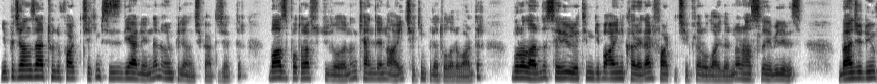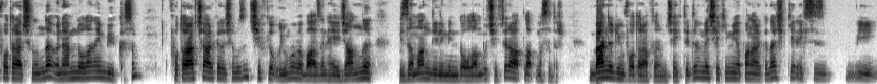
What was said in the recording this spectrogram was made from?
Yapacağınız her türlü farklı çekim sizi diğerlerinden ön plana çıkartacaktır. Bazı fotoğraf stüdyolarının kendilerine ait çekim platoları vardır. Buralarda seri üretim gibi aynı kareler farklı çiftler olaylarına rastlayabiliriz. Bence düğün fotoğrafçılığında önemli olan en büyük kısım fotoğrafçı arkadaşımızın çiftle uyumu ve bazen heyecanlı bir zaman diliminde olan bu çifti rahatlatmasıdır. Ben de düğün fotoğraflarımı çektirdim ve çekimi yapan arkadaş gereksiz bir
